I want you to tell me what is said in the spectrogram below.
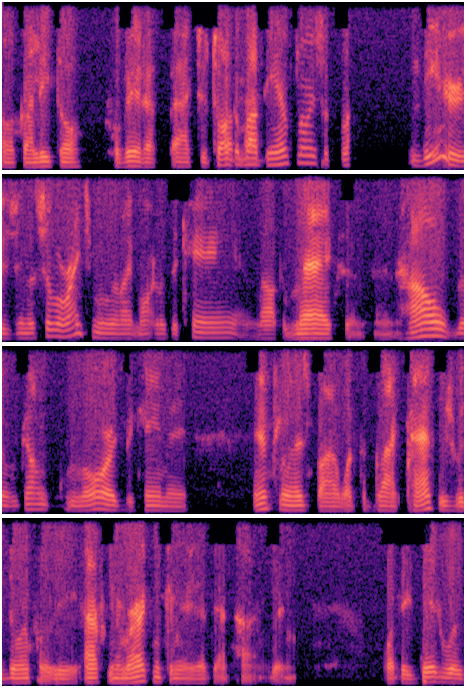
uh, Carlito Rovira back to talk Okay. about the influence of black leaders in the civil rights movement like Martin Luther King and Malcolm X and, and how the young lords became a influenced by what the Black Panthers were doing for the African American community at that time. They, what they did was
